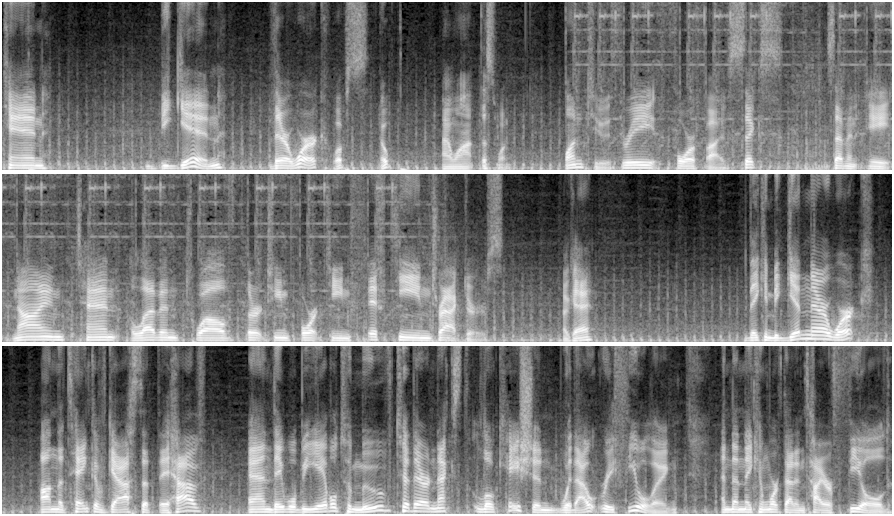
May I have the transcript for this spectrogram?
can begin their work. Whoops. Nope. I want this one. 1, 2, 3, 4, 5, 6, 7, 8, 9, 10, 11, 12, 13, 14, 15 tractors. Okay? They can begin their work on the tank of gas that they have, and they will be able to move to their next location without refueling, and then they can work that entire field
